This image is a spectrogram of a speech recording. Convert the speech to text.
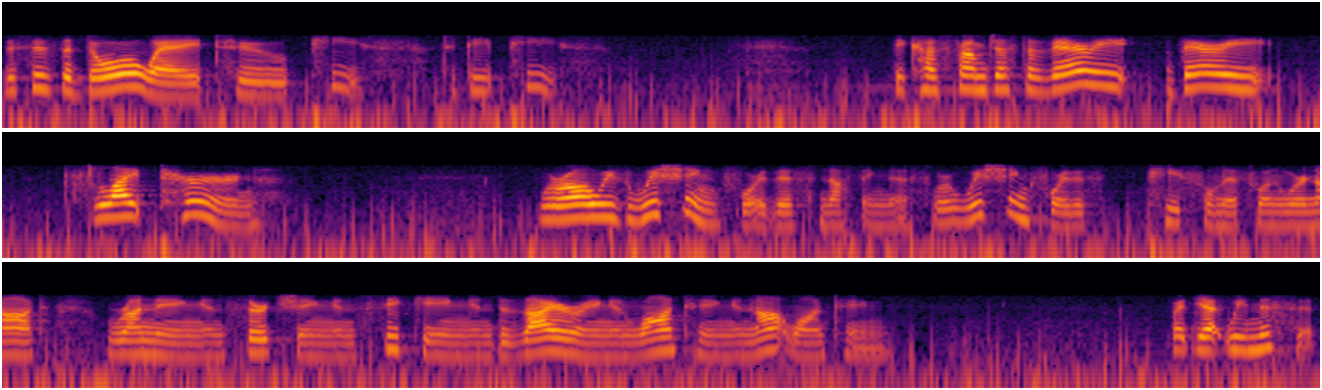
This is the doorway to peace, to deep peace. Because from just a very, very slight turn, we're always wishing for this nothingness. We're wishing for this peacefulness when we're not running and searching and seeking and desiring and wanting and not wanting. But yet we miss it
